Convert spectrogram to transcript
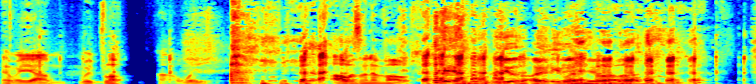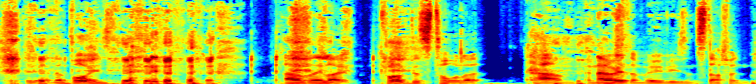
And we um we blocked. Oh, we. I wasn't involved. Yeah, you're the only one here. yeah, the boys. um, they like clogged his toilet. Um, and they were at the movies and stuff, and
